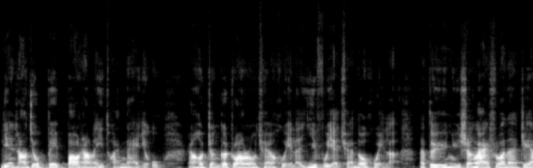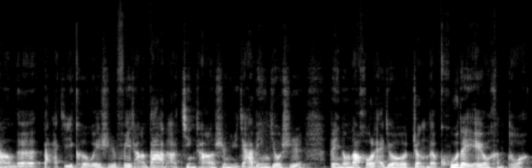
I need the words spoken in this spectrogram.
脸上就被爆上了一团奶油，然后整个妆容全毁了，衣服也全都毁了。那对于女生来说呢，这样的打击可谓是非常大的，经常是女嘉宾就是被弄到后来就整的哭的也有很多。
